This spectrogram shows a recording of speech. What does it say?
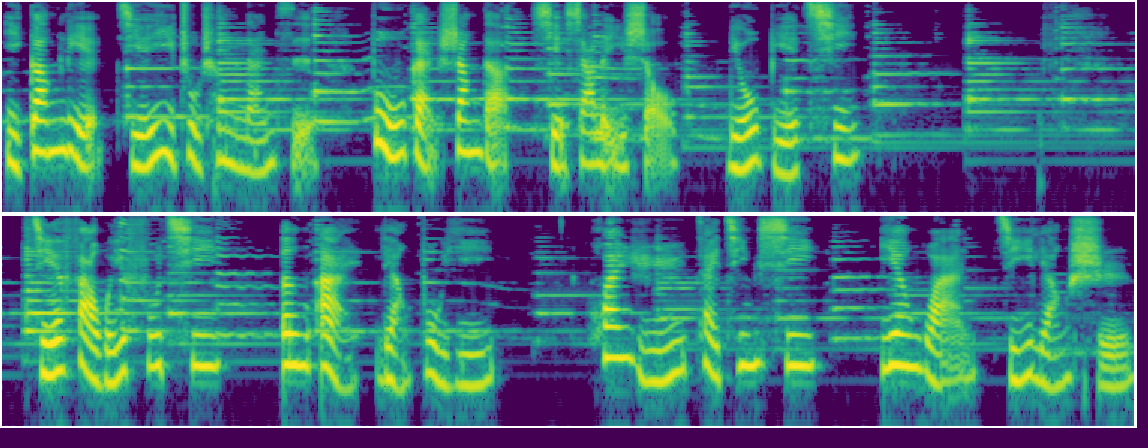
以刚烈节义著称的男子，不无感伤地写下了一首《留别妻》：结发为夫妻，恩爱两不疑。欢娱在今夕，烟晚及良时。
